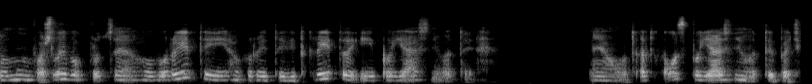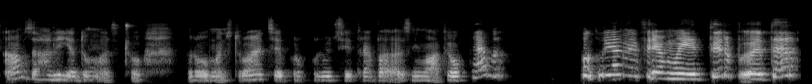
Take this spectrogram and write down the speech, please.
Тому важливо про це говорити і говорити відкрито і пояснювати. Е, От, а також пояснювати батькам. Взагалі, я думаю, що про менструацію, про полюції треба знімати окремо. Окремий прямий етер, етер,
